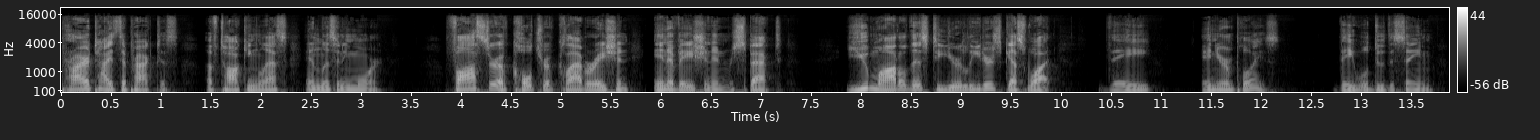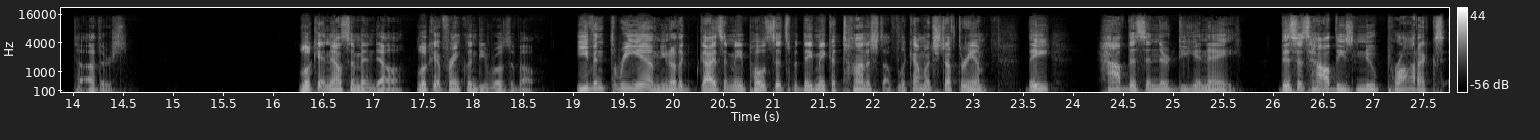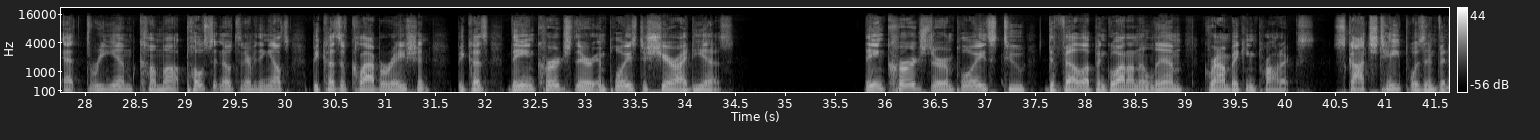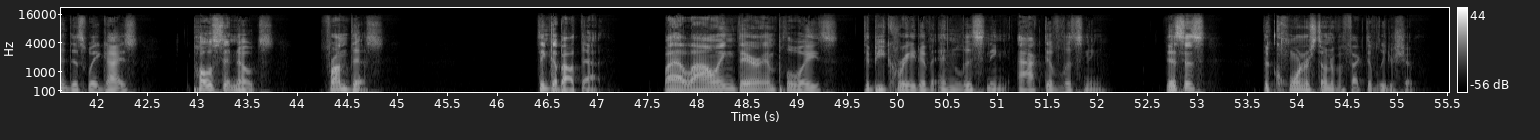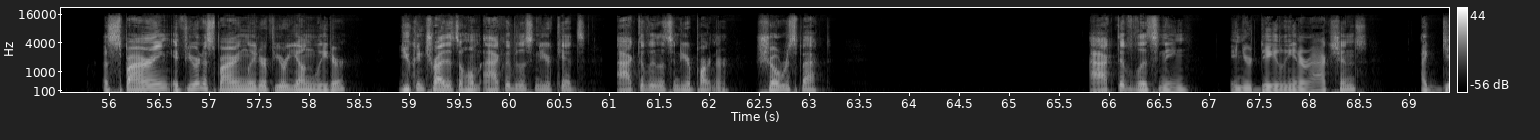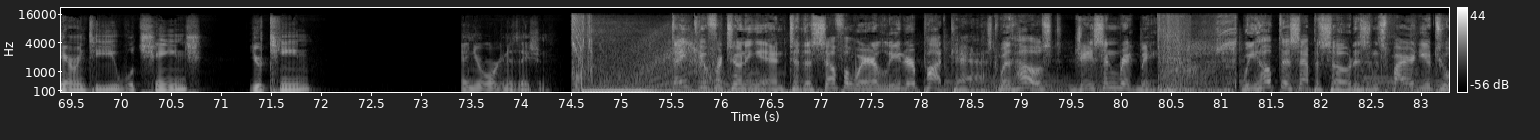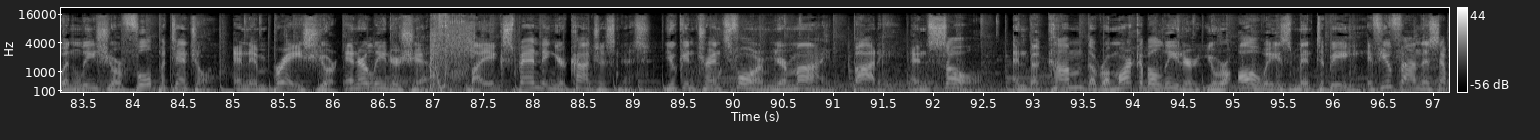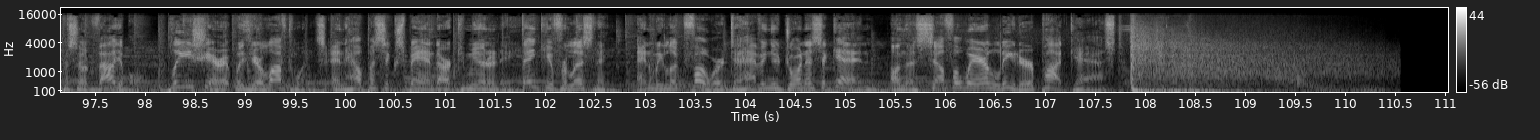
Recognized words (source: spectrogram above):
Prioritize the practice of talking less and listening more. Foster a culture of collaboration, innovation, and respect. You model this to your leaders, guess what? They and your employees, they will do the same to others. Look at Nelson Mandela. Look at Franklin D. Roosevelt. Even 3M, you know the guys that made post-its, but they make a ton of stuff. Look how much stuff 3M. They have this in their DNA. This is how these new products at 3M come up, post-it notes and everything else because of collaboration, because they encourage their employees to share ideas. They encourage their employees to develop and go out on a limb groundbreaking products. Scotch tape was invented this way, guys. Post it notes, from this. Think about that. By allowing their employees to be creative and listening, active listening. This is the cornerstone of effective leadership. Aspiring, if you're an aspiring leader, if you're a young leader, you can try this at home. Actively listen to your kids, actively listen to your partner, show respect. Active listening in your daily interactions, I guarantee you will change your team and your organization. Thank you for tuning in to the Self Aware Leader Podcast with host Jason Rigby. We hope this episode has inspired you to unleash your full potential and embrace your inner leadership. By expanding your consciousness, you can transform your mind, body, and soul and become the remarkable leader you were always meant to be. If you found this episode valuable, please share it with your loved ones and help us expand our community. Thank you for listening, and we look forward to having you join us again on the Self Aware Leader Podcast.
